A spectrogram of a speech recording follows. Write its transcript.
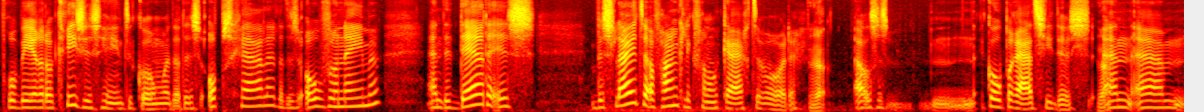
proberen door crisis heen te komen. Dat is opschalen, dat is overnemen. En de derde is besluiten afhankelijk van elkaar te worden. Ja. Als coöperatie dus. En um,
